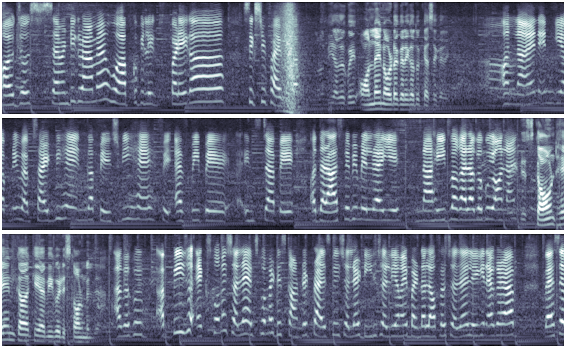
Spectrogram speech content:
और जो सेवेंटी ग्राम है वो आपको पड़ेगा सिक्सटी फाइव का अभी अगर कोई ऑनलाइन ऑर्डर करेगा तो कैसे करेगा? ऑनलाइन इनकी अपनी वेबसाइट भी है इनका पेज भी है एफ़ बी पे इंस्टा पे और दराज पे भी मिल रहा है ये। नाहिद वगैरह का कोई ऑनलाइन डिस्काउंट है इनका कि अभी कोई डिस्काउंट मिल रहा है? अगर कोई अभी जो एक्सपो में चल रहा है एक्सपो में डिस्काउंटेड प्राइस पे चल रहा है डील चल रही है हमारी बंडल ऑफ़र चल रहा है लेकिन अगर आप वैसे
